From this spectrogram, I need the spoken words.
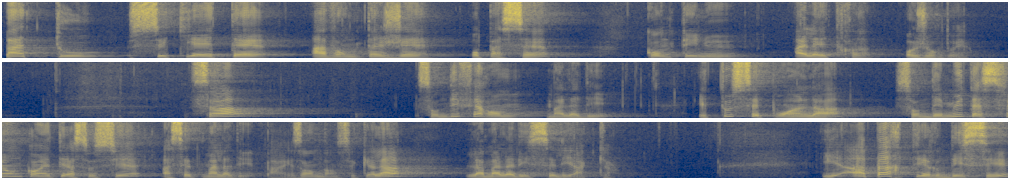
pas tout ce qui a été avantagé au passé continue à l'être aujourd'hui. Ça sont différentes maladies et tous ces points-là sont des mutations qui ont été associées à cette maladie. Par exemple, dans ce cas-là, la maladie cœliaque. Et à partir d'ici,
